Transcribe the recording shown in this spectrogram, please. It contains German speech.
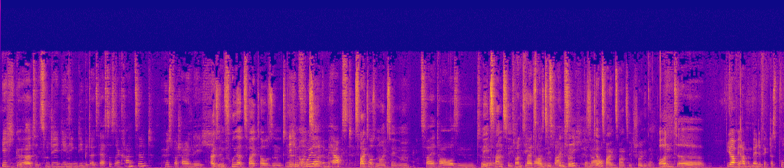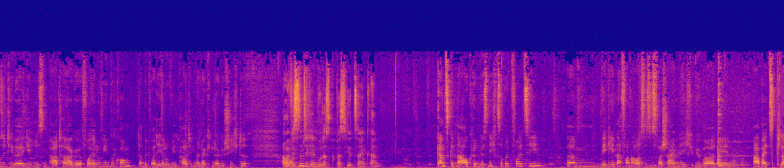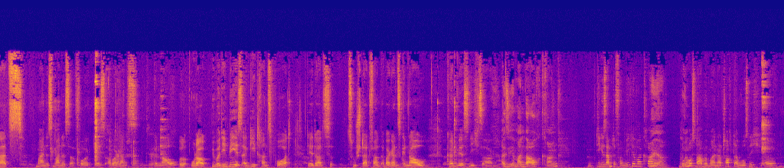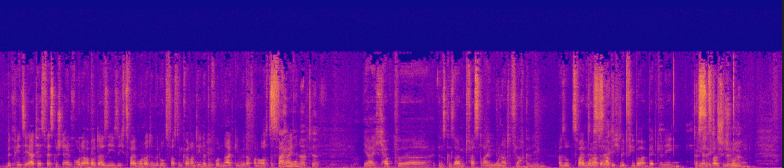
ich gehörte zu denjenigen, die mit als erstes erkrankt sind. Höchstwahrscheinlich Also im Frühjahr 2019? nicht im Frühjahr, im Herbst 2019. Hm. 2000. Nee, äh, 20. 20. 2020, Wir sind genau. ja 22, Entschuldigung. Und äh, ja, wir haben im Endeffekt das positive Ergebnis ein paar Tage vor Halloween bekommen. Damit war die Halloween-Party meiner Kinder Geschichte. Aber Und- wissen Sie denn, wo das passiert sein kann? Ganz genau können wir es nicht zurückvollziehen. Ähm, wir gehen davon aus, dass es wahrscheinlich über den Arbeitsplatz meines Mannes erfolgt ist, aber ganz genau, oder, oder über den BSAG-Transport, der dazu stattfand, aber ganz genau können wir es nicht sagen. Also Ihr Mann war auch krank? Die gesamte Familie war krank, Ah ja. mit? Ausnahme meiner Tochter, wo es nicht äh, mit PCR-Test festgestellt wurde, aber da sie sich zwei Monate mit uns fast in Quarantäne befunden hat, gehen wir davon aus, dass Zwei Monate? Ja, ich habe äh, insgesamt fast drei Monate flach gelegen. Also zwei Monate habe ich mit Fieber im Bett gelegen, Das ist echt 24 schlimm, ne? Stunden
